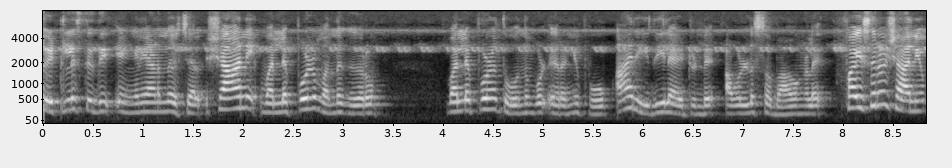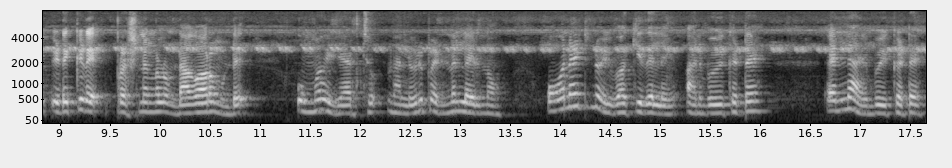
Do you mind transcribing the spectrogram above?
വീട്ടിലെ സ്ഥിതി എങ്ങനെയാണെന്ന് വെച്ചാൽ ഷാനി വല്ലപ്പോഴും വന്ന് കയറും. വല്ലപ്പോഴും തോന്നുമ്പോൾ ഇറങ്ങിപ്പോവും ആ രീതിയിലായിട്ടുണ്ട് അവളുടെ സ്വഭാവങ്ങൾ ഫൈസറും ഷാനിയും ഇടയ്ക്കിടെ പ്രശ്നങ്ങൾ ഉണ്ടാകാറുമുണ്ട്. ഉമ്മ വിചാരിച്ചു നല്ലൊരു പെണ്ണല്ലായിരുന്നോ? ഓനായിട്ടിനെ ഒഴിവാക്കിയതല്ലേ? അനുഭവിക്കട്ടെ. എല്ലാം അനുഭവിക്കട്ടെ.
